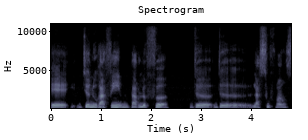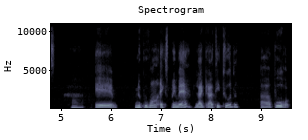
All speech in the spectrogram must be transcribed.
et Dieu nous raffine par le feu de, de la souffrance. Hmm. Et nous pouvons exprimer la gratitude euh, pour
